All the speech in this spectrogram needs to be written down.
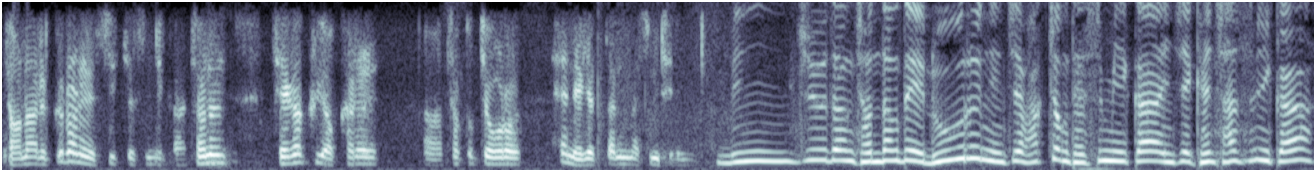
변화를 끌어낼 수 있겠습니까? 저는 제가 그 역할을 어, 적극적으로 해내겠다는 말씀 드립니다. 민주당 전당대회 룰은 이제 확정됐습니까? 이제 괜찮습니까?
